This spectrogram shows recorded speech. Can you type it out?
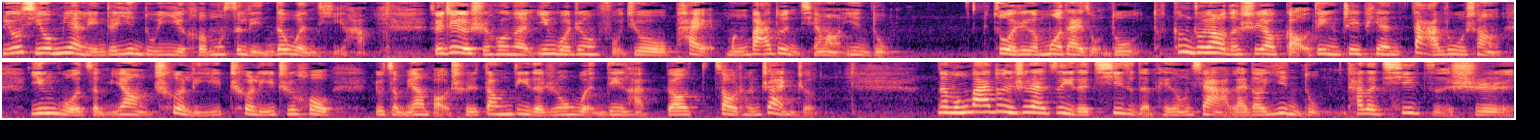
尤其又面临着印度裔和穆斯林的问题哈。所以这个时候呢，英国政府就派蒙巴顿前往印度做这个末代总督。更重要的是要搞定这片大陆上英国怎么样撤离，撤离之后又怎么样保持当地的这种稳定哈，不要造成战争。那蒙巴顿是在自己的妻子的陪同下来到印度，他的妻子是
